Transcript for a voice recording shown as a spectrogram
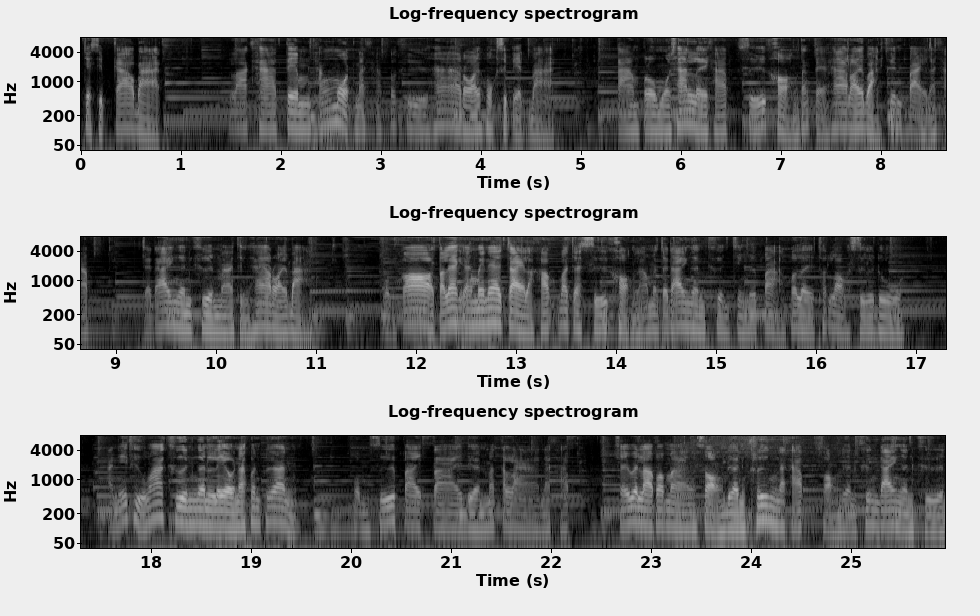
179 บาท ราคาเต็มทั้งหมดนะครับก็คือ 561 บาท ตามโปรโมชั่นเลยครับ ซื้อของตั้งแต่ 500 บาทขึ้นไปนะครับ จะได้เงินคืนมาถึง 500 บาท ผมก็ตอนแรกยังไม่แน่ใจหรอกครับ ว่าจะซื้อของแล้วมันจะได้เงินคืนจริงหรือเปล่าก็เลยทดลองซื้อดู อันนี้ถือว่าคืนเงินเร็วนะเพื่อนๆ ผมซื้อปลายปลายเดือนมกรานะครับ ใช้เวลาประมาณ 2 เดือนครึ่งนะครับ 2 เดือนครึ่งได้เงินคืน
